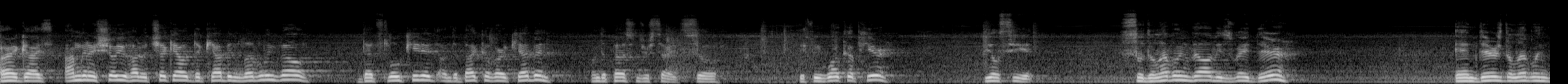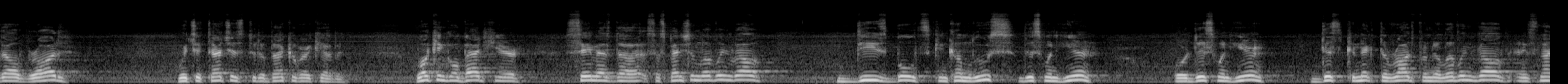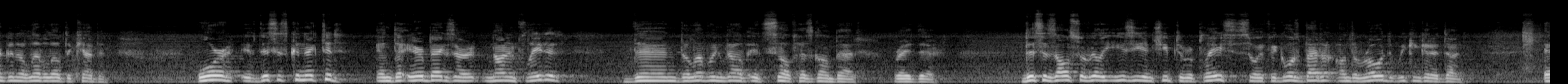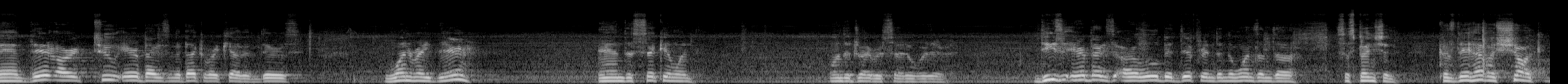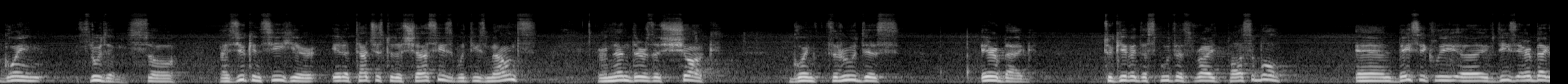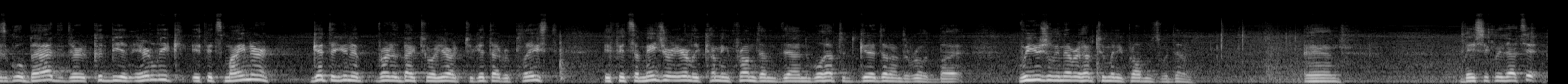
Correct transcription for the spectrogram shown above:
All right guys, I'm gonna show you how to check out the cabin leveling valve that's located on the back of our cabin on the passenger side. So if we walk up here, you'll see it. So the leveling valve is right there. And there's the leveling valve rod, which attaches to the back of our cabin. What can go bad here, same as the suspension leveling valve, these bolts can come loose, this one here, or this one here, disconnect the rod from the leveling valve and it's not going to level out the cabin. Or if this is connected and the airbags are not inflated, then the leveling valve itself has gone bad right there. This is also really easy and cheap to replace, so if it goes bad on the road, we can get it done. And there are two airbags in the back of our cabin. There's one right there, and the second one on the driver's side over there. These airbags are a little bit different than the ones on the suspension because they have a shock going through them. So as you can see here, it attaches to the chassis with these mounts and then there's a shock going through this airbag to give it the smoothest ride possible. And basically, uh, if these airbags go bad, there could be an air leak. If it's minor, get the unit right back to our yard to get that replaced if it's a major air leak coming from them, then we'll have to get it done on the road. But we usually never have too many problems with them. And basically that's it.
